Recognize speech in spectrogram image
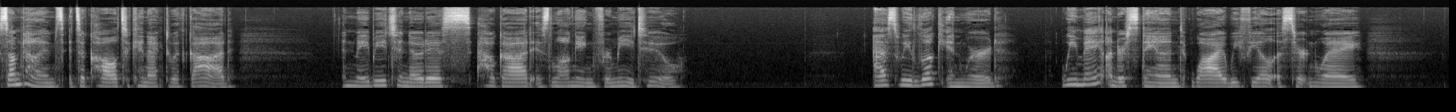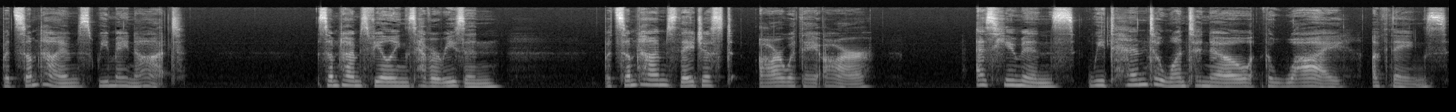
Sometimes it's a call to connect with God and maybe to notice how God is longing for me too. As we look inward, we may understand why we feel a certain way, but sometimes we may not. Sometimes feelings have a reason, but sometimes they just are what they are. As humans, we tend to want to know the why of things,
